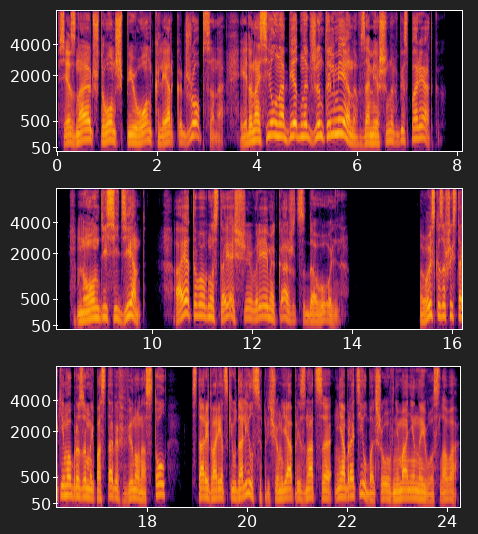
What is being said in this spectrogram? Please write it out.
Все знают, что он шпион клерка Джобсона и доносил на бедных джентльменов, замешанных в беспорядках. Но он диссидент, а этого в настоящее время кажется довольно. Высказавшись таким образом и поставив вино на стол — Старый дворецкий удалился, причем я, признаться, не обратил большого внимания на его слова.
